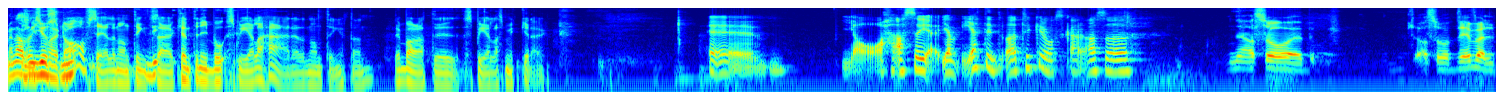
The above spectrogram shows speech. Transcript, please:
Men alltså just nu, av sig eller någonting så här, kan inte ni bo, spela här eller någonting? Utan det är bara att det spelas mycket där. eh, ja, alltså jag, jag vet inte vad jag tycker Oskar. Alltså, Nej, alltså, alltså det är väl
